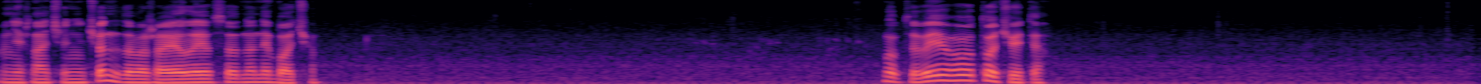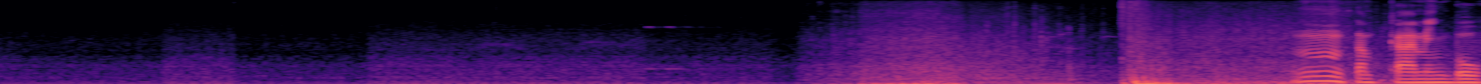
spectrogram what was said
Мені ж наче нічого не заважає, але я все одно не бачу. Хлопці, ви його оточуєте. Ммм, там камінь був.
